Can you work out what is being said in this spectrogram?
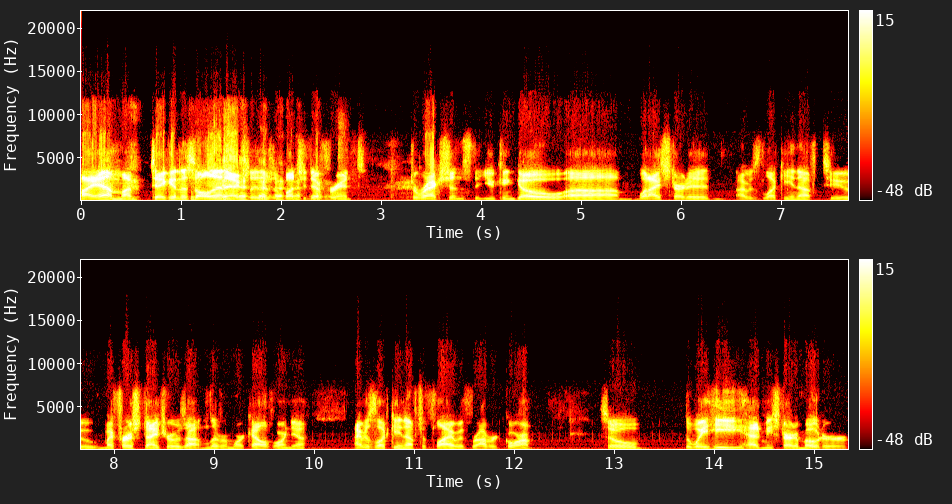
I am. I'm taking this all in. Actually, there's a bunch of different directions that you can go. Um, when I started, I was lucky enough to. My first nitro was out in Livermore, California. I was lucky enough to fly with Robert Gorham. So the way he had me start a motor,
